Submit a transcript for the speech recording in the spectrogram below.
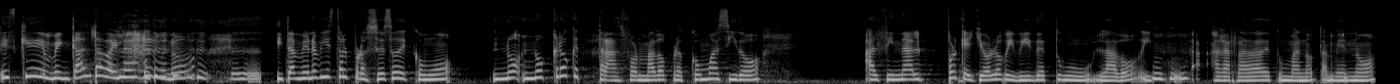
Es que me encanta bailar, ¿no? Y también he visto el proceso de cómo, no, no creo que transformado, pero cómo ha sido al final, porque yo lo viví de tu lado y agarrada de tu mano también, ¿no?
